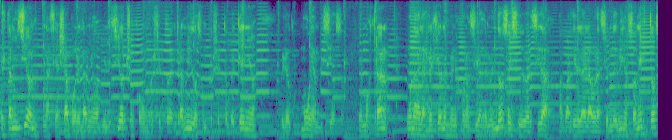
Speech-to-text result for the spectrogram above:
Esta misión nace allá por el año 2018 como un proyecto de entre amigos, un proyecto pequeño, pero muy ambicioso. Demostrar una de las regiones menos conocidas de Mendoza y su diversidad, a partir de la elaboración de vinos honestos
